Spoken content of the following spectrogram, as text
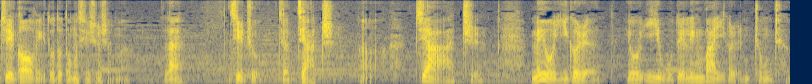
最高维度的东西是什么？来，记住，叫价值啊，价值。没有一个人有义务对另外一个人忠诚。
